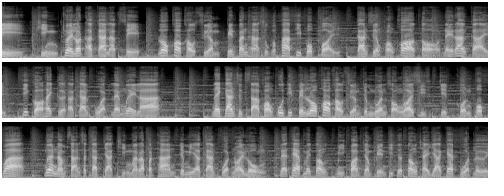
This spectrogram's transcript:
4. ขิงช่วยลดอาการอักเสบ โรคข้อเข่าเสื่อมเป็นปัญหาสุขภาพที่พบบ่อย การเสื่อมของข้อต่อในร่างกายที่ก่อให้เกิดอาการปวดและเมื่อยล้า ในการศึกษาของผู้ที่เป็นโรคข้อเข่าเสื่อมจำนวน 247 คนพบว่า เมื่อนำสารสกัดจากขิงมารับประทานจะมีอาการปวดน้อยลง และแทบไม่ต้องมีความจำเป็นที่จะต้องใช้ยาแก้ปวดเลย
